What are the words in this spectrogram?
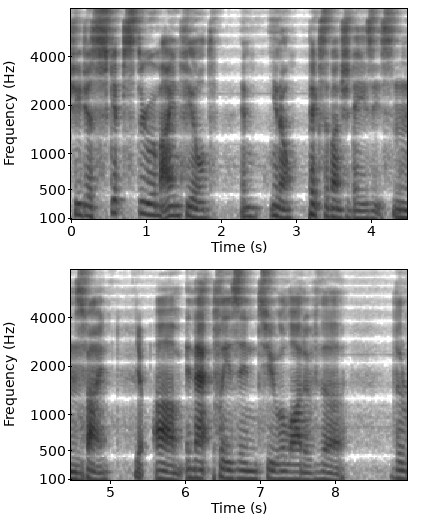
she just skips through a minefield and you know picks a bunch of daisies. and It's fine. Mm. Yep. Um, and that plays into a lot of the the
